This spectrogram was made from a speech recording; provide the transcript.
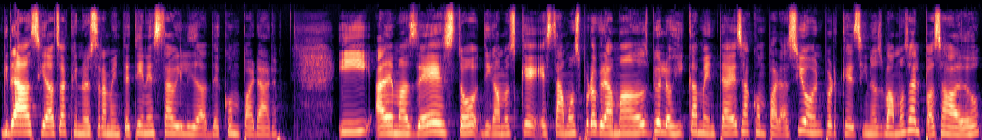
gracias a que nuestra mente tiene esta habilidad de comparar. Y además de esto, digamos que estamos programados biológicamente a esa comparación, porque si nos vamos al pasado,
